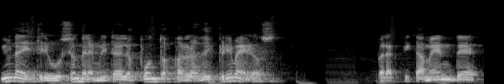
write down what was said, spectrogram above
y una distribución de la mitad de los puntos para los 10 primeros, prácticamente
